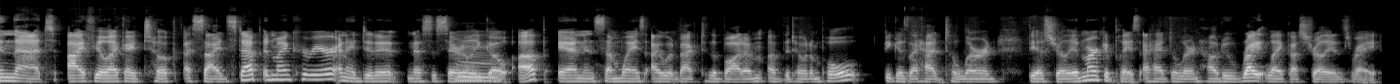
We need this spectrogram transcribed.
In that I feel like I took a sidestep in my career and I didn't necessarily Mm. go up. And in some ways, I went back to the bottom of the totem pole because I had to learn the Australian marketplace. I had to learn how to write like Australians write.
